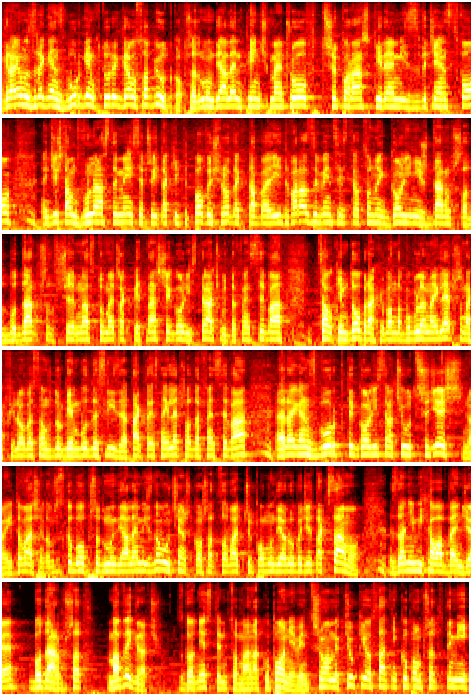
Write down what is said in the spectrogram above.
Grają z Regensburgiem, który grał słabiutko, przed mundialem 5 meczów, 3 porażki, remis, zwycięstwo, gdzieś tam 12 miejsce, czyli taki typowy środek tabeli, dwa razy więcej straconych goli niż Darmstadt, bo Darmstadt w 17 meczach 15 goli stracił. Defensywa całkiem dobra, chyba no w ogóle najlepsza na chwilę obecną w drugiej Bundeslidze. Tak, to jest najlepsza defensywa. Regensburg tych goli stracił 30. No i to właśnie, to wszystko było przed mundialem i znowu ciężko oszacować, czy po mundialu będzie tak samo. Zdanie Michała będzie, bo Darmstadt ma wygrać, zgodnie z tym, co ma na kuponie. Więc trzymamy kciuki, ostatni kupon przed tymi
